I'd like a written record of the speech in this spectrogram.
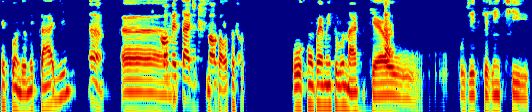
Respondeu metade. Ah, uh, qual metade que falta? falta então? O acompanhamento lunar, que é ah. o, o jeito que a gente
